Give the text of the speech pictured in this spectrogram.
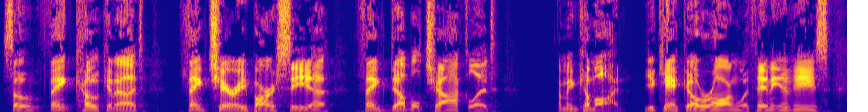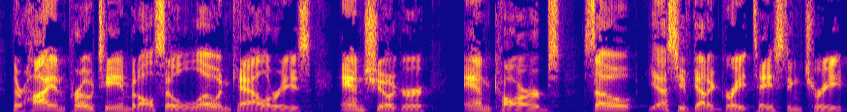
So think coconut, think cherry barcia, think double chocolate. I mean, come on. You can't go wrong with any of these. They're high in protein, but also low in calories and sugar and carbs. So, yes, you've got a great tasting treat,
